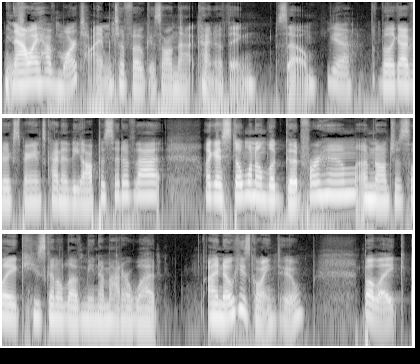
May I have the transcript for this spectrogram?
now I have more time to focus on that kind of thing. So, Yeah. Feel like I've experienced kind of the opposite of that. Like I still want to look good for him. I'm not just like he's going to love me no matter what. I know he's going to. But like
